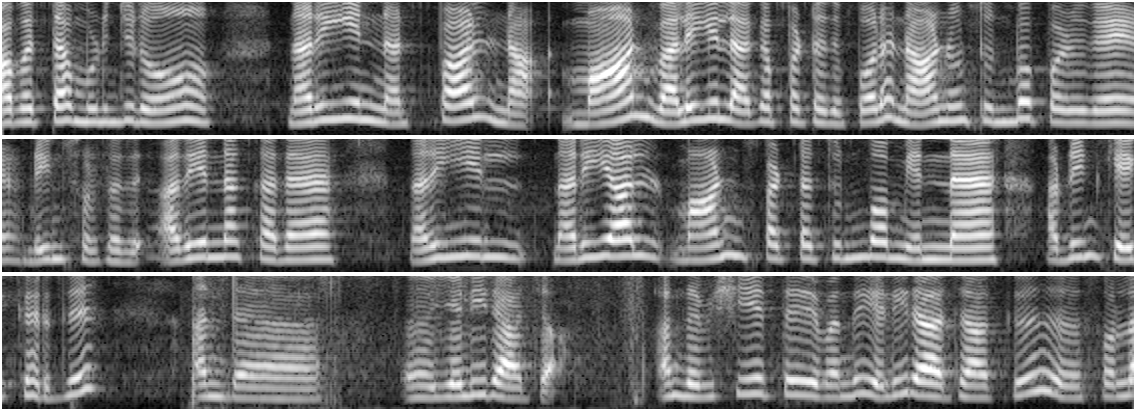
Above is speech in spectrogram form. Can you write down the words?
ஆபத்தாக முடிஞ்சிடும். நரியின் நட்பால் நான் மான் வலையில் அகப்பட்டது போல் நானும் துன்பப்படுவேன் அப்படின்னு சொல்கிறது அது என்ன கதை? நரியில் நரியால் மான் பட்ட துன்பம் என்ன அப்படின்னு கேட்கறது அந்த எலிராஜா. அந்த விஷயத்தை வந்து எலிராஜாவுக்கு சொல்ல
